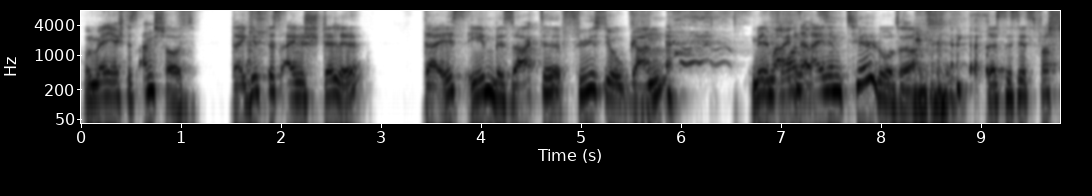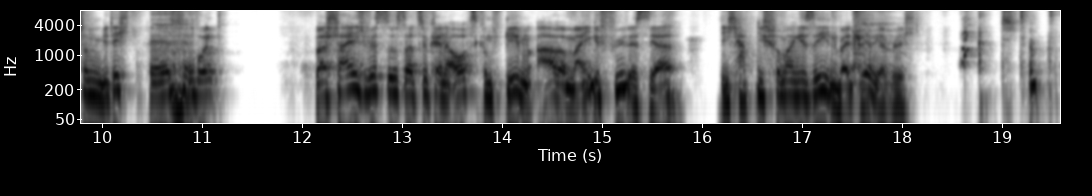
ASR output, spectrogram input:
und wenn ihr euch das anschaut, da gibt es eine Stelle, da ist eben besagte Physiogun mit Im vorne Einsatz. einem Tildo dran. Das ist jetzt fast schon ein Gedicht. Und wahrscheinlich wirst du uns dazu keine Auskunft geben, aber mein Gefühl ist ja, ich habe die schon mal gesehen, bei dir nämlich. Stimmt.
